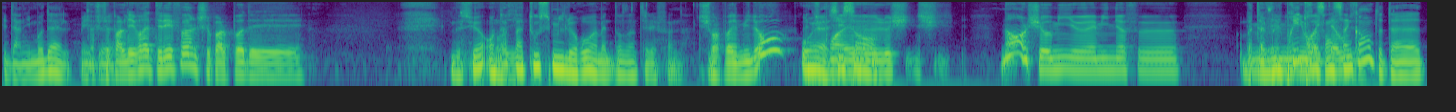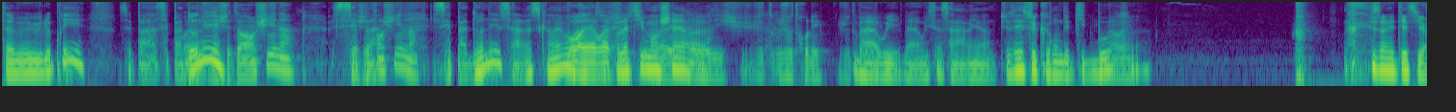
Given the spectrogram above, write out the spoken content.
les derniers modèles. Mais Je te parle des vrais téléphones, je te parle pas des. Monsieur, on n'a pas tous 1000 euros à mettre dans un téléphone. Je parle pas des 1000 euros. Ouais, Tu prends, 600. euh, le chi- chi- Non, le Xiaomi euh, Mi 9. Bah, t'as vu le prix, mini White House. 350, t'as t'as vu le prix. C'est pas, c'est pas ouais, donné. J'achète en Chine. C'est pas, en Chine. c'est pas donné, ça reste quand même Bon, ouais, relati- bref, relativement cher. ouais, euh. vas-y, je, je, je trollais. je bah oui, bah oui, ça sert à rien. Tu sais, ceux qui auront des petites bourses. Ah ouais. J'en étais sûr.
